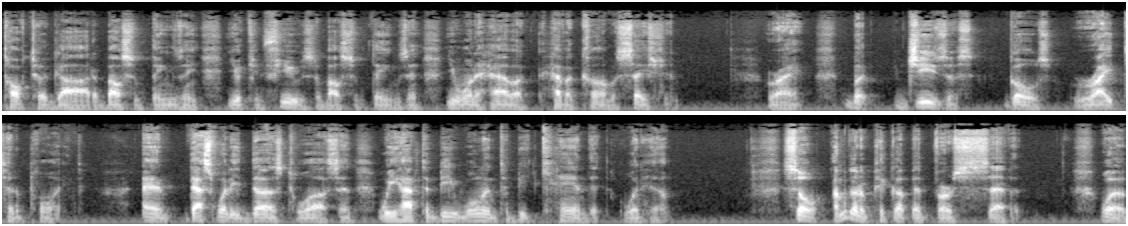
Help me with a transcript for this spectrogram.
talk to God about some things and you're confused about some things and you want to have a have a conversation right? But Jesus goes right to the point and that's what he does to us and we have to be willing to be candid with him. So I'm going to pick up at verse 7 where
